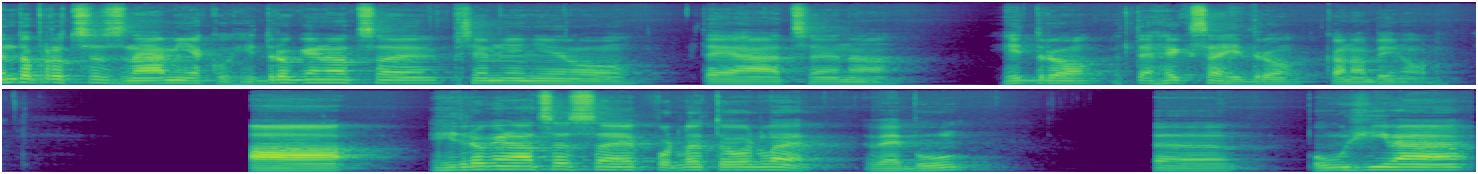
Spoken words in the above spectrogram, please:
Tento proces známý jako hydrogenace přeměnilo THC na hydro, hexahydrokanabinol. A hydrogenace se podle tohohle webu eh, používá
